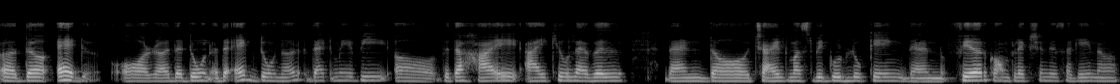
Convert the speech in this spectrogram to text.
uh, the egg or uh, the donor the egg donor that may be uh, with a high IQ level then the child must be good looking then fair complexion is again a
